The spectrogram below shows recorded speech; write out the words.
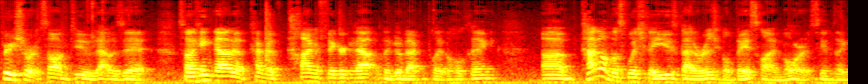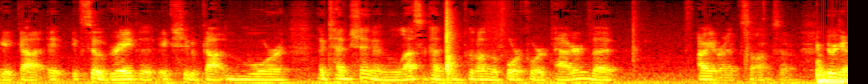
pretty short song too. That was it. So I think now that I've kind of kind of figured it out, I'm gonna go back and play the whole thing. Um, kind of almost wish they used that original bass line more. It seems like it got it, it's so great that it should have gotten more attention and less attention put on the four chord pattern. But I didn't write the song, so here we go.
